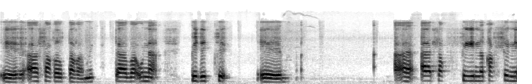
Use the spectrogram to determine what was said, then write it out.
э аасақертарамик таава уна пилитси э аасарфигинеқарлуни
